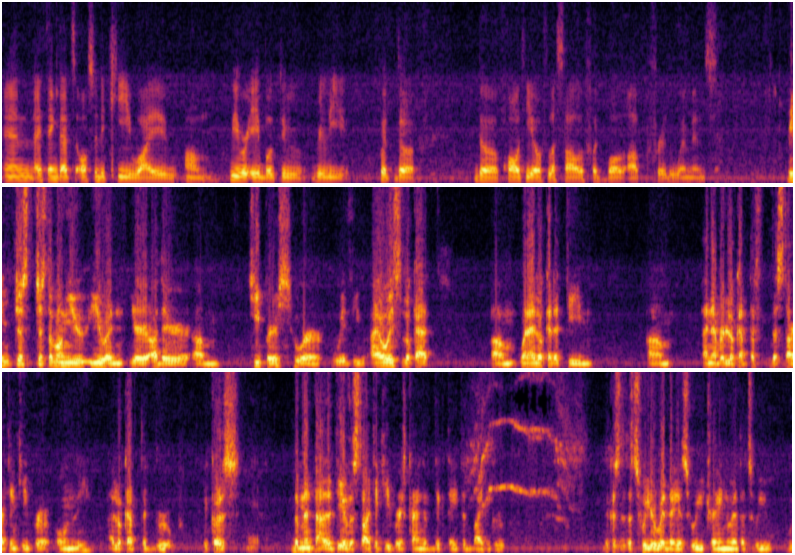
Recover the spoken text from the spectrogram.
And I think that's also the key why um, we were able to really put the the quality of LaSalle football up for the women's. I mean, just just among you, you and your other um, keepers who are with you, I always look at um, when I look at a team. Um, I never look at the, the starting keeper only. I look at the group because Yeah. the mentality of the starting keeper is kind of dictated by the group. Because that's who you're with, that's who you train with, that's who, you, who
